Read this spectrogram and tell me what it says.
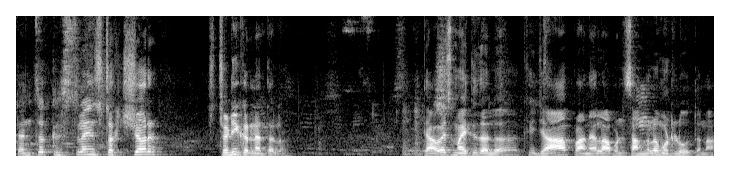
त्यांचं क्रिस्टलाईन स्ट्रक्चर स्टडी करण्यात आलं. त्यावेळेस माहिती झालं की ज्या प्राण्याला आपण चांगलं म्हटलं होतं ना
